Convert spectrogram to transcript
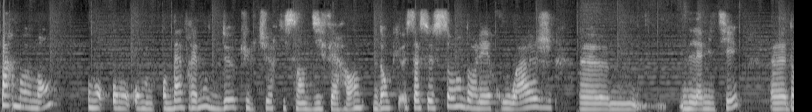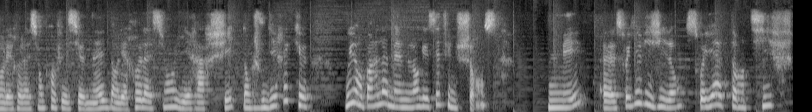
par moment, on, a vraiment deux cultures qui sont différentes. Donc, ça se sent dans les rouages euh, de l'amitié, dans les relations professionnelles, dans les relations hiérarchiques. Donc, je vous dirais que oui, on parle la même langue et c'est une chance. Mais soyez vigilants, soyez attentifs.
